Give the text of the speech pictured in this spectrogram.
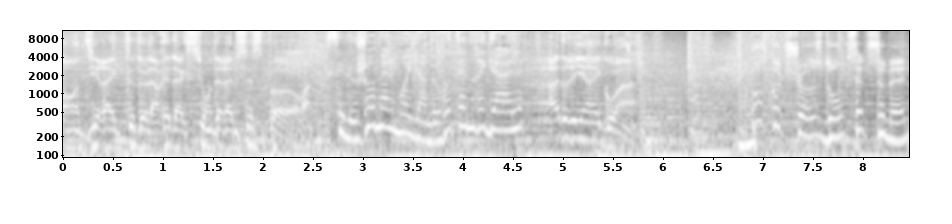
En direct de la rédaction d'RMC Sport. C'est le journal moyen de Roten Régal. Adrien Aigouin. Beaucoup de choses donc cette semaine,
